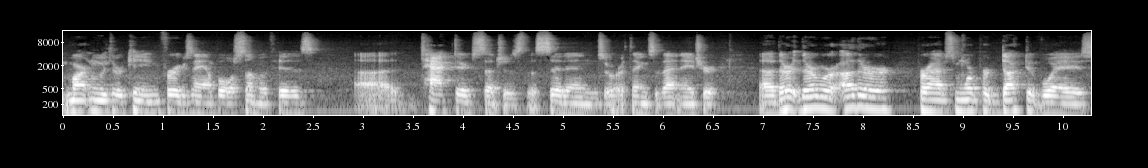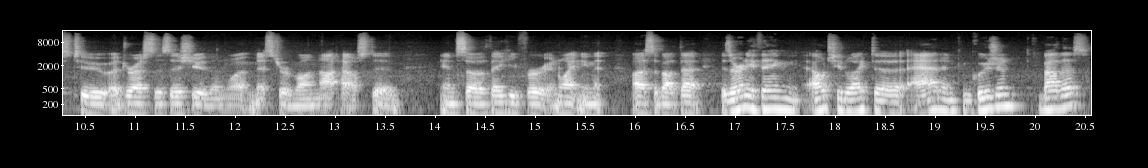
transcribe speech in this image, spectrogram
Martin Luther King, for example, some of his tactics, such as the sit-ins or things of that nature. there, there were other perhaps more productive ways to address this issue than what Mr. von Nothaus did. And so, thank you for enlightening us about that. Is there anything else you'd like to add in conclusion about this?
